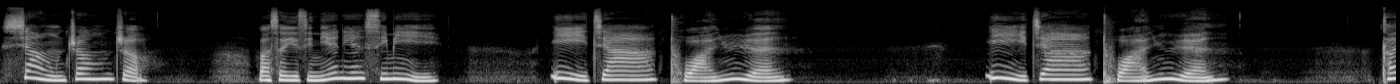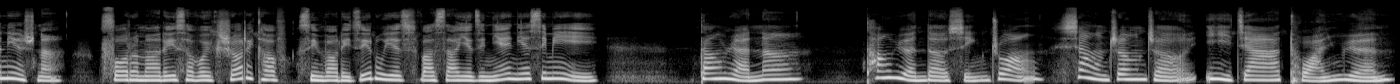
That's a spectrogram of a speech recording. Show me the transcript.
象征着。Vas e is inian simi，一家团圆。一家团圆。Конечно, форма рисовых шариков символизирует воссоединение семьи. 当然呢，汤圆的形状象征着一家团圆。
